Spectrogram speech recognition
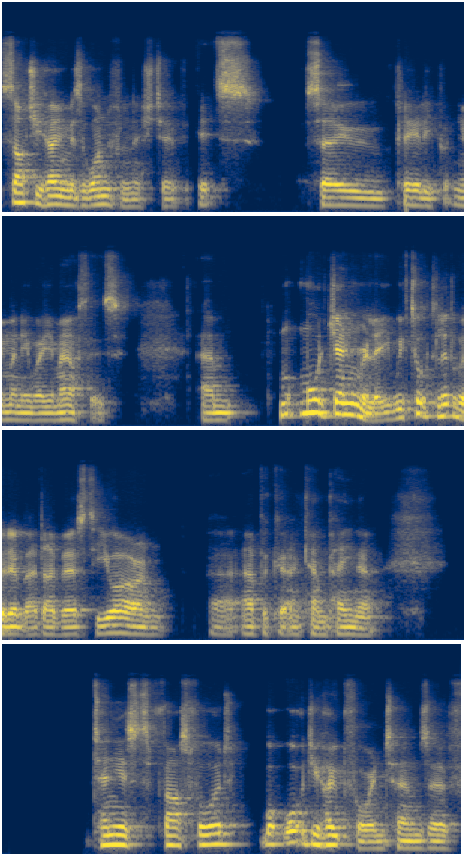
Saatchi Home is a wonderful initiative. It's so clearly putting your money where your mouth is. Um, more generally, we've talked a little bit about diversity. You are an uh, advocate and campaigner. 10 years fast forward, what, what would you hope for in terms of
